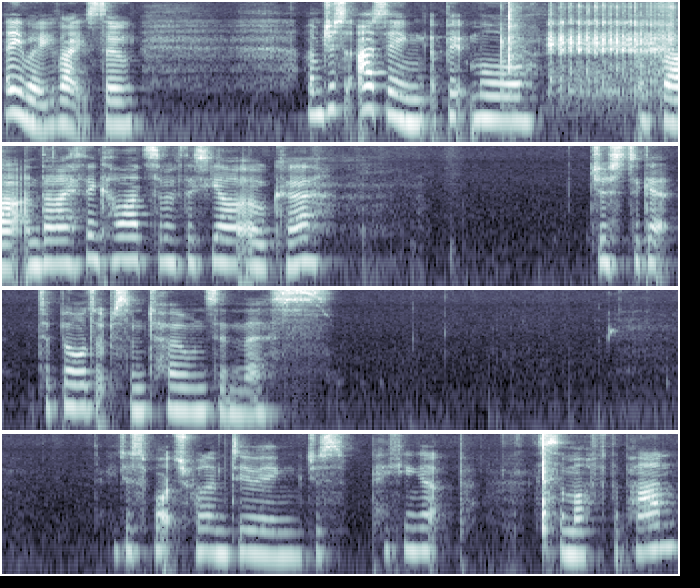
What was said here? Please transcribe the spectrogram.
anyway, right, so I'm just adding a bit more of that and then I think I'll add some of this yellow ochre just to get to build up some tones in this. You just watch what I'm doing, just picking up some off the pan.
